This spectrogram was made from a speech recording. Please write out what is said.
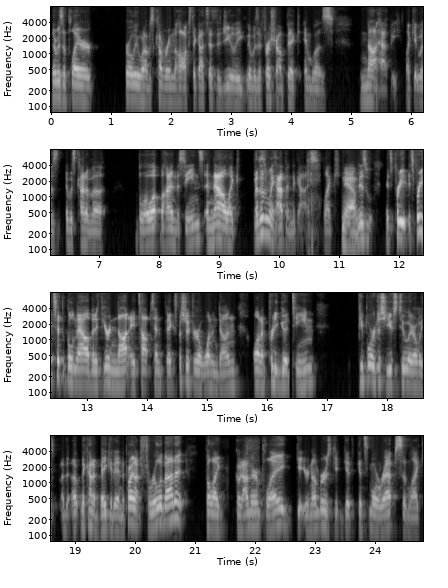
there was a player early when I was covering the Hawks that got sent to the G League. That was a first round pick and was not happy. Like it was, it was kind of a blow up behind the scenes. And now like that doesn't really happen to guys. Like yeah. it is it's pretty it's pretty typical now that if you're not a top 10 pick, especially if you're a one and done on a pretty good team, people are just used to it. Or always uh, they kind of bake it in. They're probably not thrilled about it, but like go down there and play, get your numbers, get get get some more reps, and like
